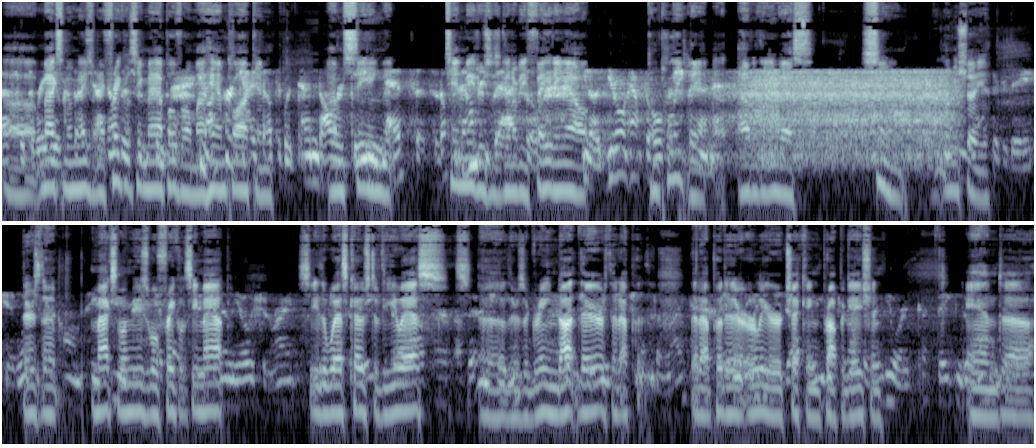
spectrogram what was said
uh, maximum usable frequency map over on my ham clock, and out there with $10 I'm seeing that 10 meters is going to be fading out completely out of the U.S. soon. Let me show you. There's the maximum usable frequency map. See the west coast of the U.S. Uh, there's a green dot there that I put that I put there earlier, checking propagation. And uh,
